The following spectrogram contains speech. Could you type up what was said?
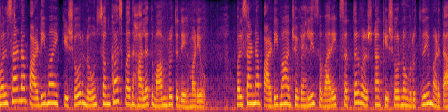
વલસાડના પારડીમાં એક કિશોરનો શંકાસ્પદ હાલતમાં મૃતદેહ મળ્યો. વલસાડના પારડીમાં આજે વહેલી સવારે એક સત્તર વર્ષના કિશોરનો મૃતદેહ મળતા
